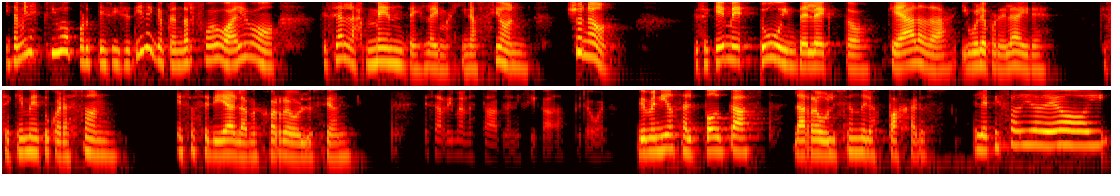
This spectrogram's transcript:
Y también escribo porque si se tiene que prender fuego algo, que sean las mentes, la imaginación. Yo no. Que se queme tu intelecto, que arda y vuele por el aire. Que se queme tu corazón. Esa sería la mejor revolución. Esa rima no estaba planificada, pero bueno. Bienvenidos al podcast La Revolución de los Pájaros. El episodio de hoy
